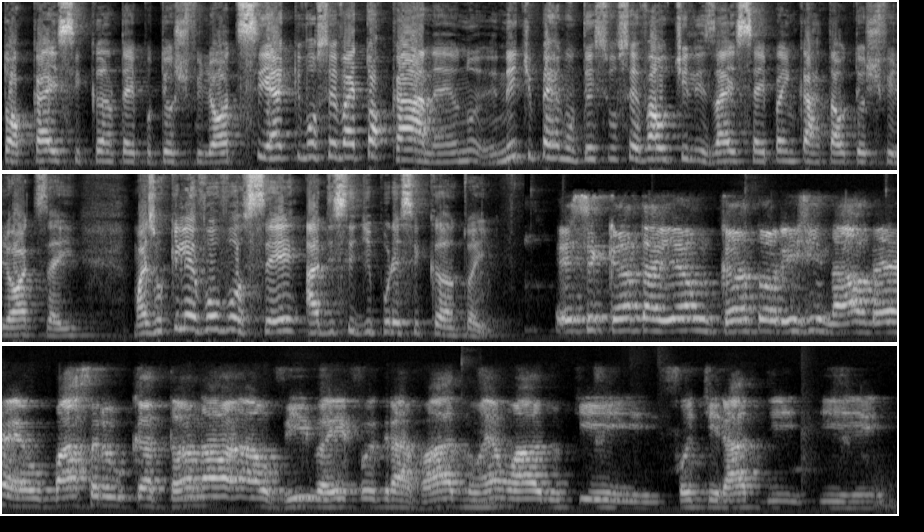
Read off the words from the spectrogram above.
tocar esse canto aí para teus filhotes, se é que você vai tocar, né? Eu, não, eu nem te perguntei se você vai utilizar isso aí para encartar os teus filhotes aí. Mas o que levou você a decidir por esse canto aí? Esse canto aí é um canto original, né? É o pássaro cantando ao vivo aí, foi gravado, não é um áudio que foi tirado de, de,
